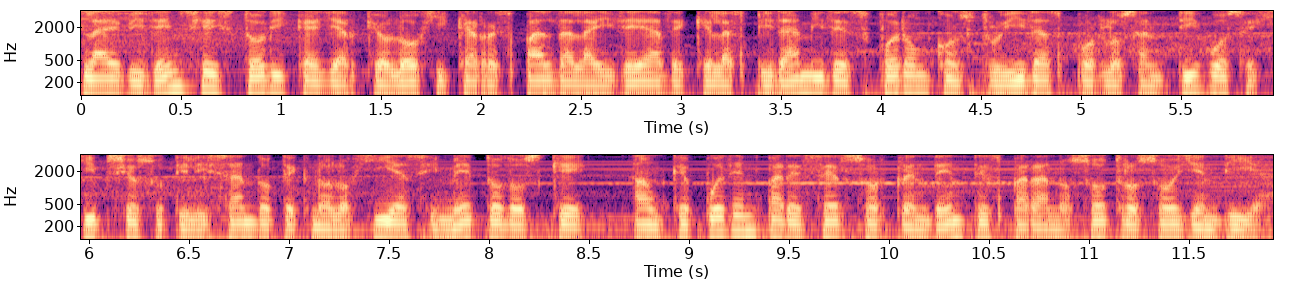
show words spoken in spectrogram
La evidencia histórica y arqueológica respalda la idea de que las pirámides fueron construidas por los antiguos egipcios utilizando tecnologías y métodos que, aunque pueden parecer sorprendentes para nosotros hoy en día,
